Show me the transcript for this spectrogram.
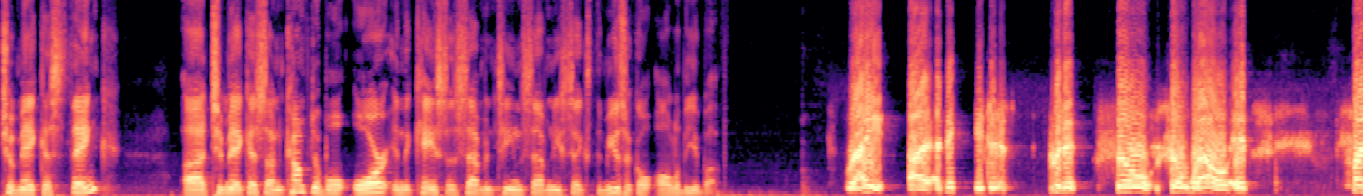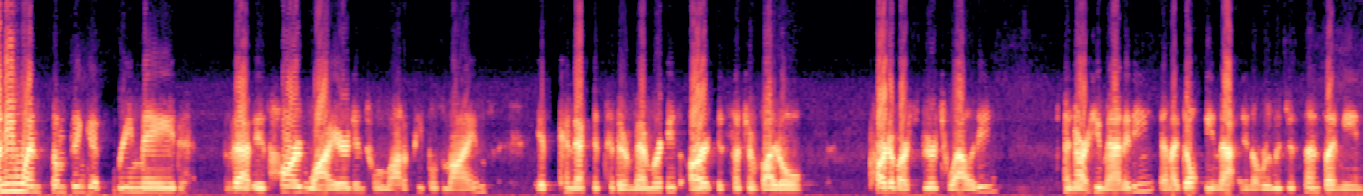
to make us think, uh, to make us uncomfortable, or in the case of 1776, the musical, all of the above. Right. I, I think you just put it so so well. It's funny when something gets remade that is hardwired into a lot of people's minds. It's connected to their memories. Art is such a vital part of our spirituality and our humanity. And I don't mean that in a religious sense. I mean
